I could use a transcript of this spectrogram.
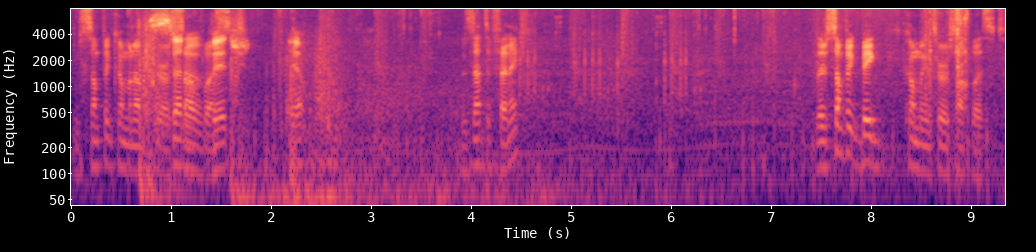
There's something coming up to our Son of a bitch. Yep. Is that the Fennec? There's something big coming to our southwest.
